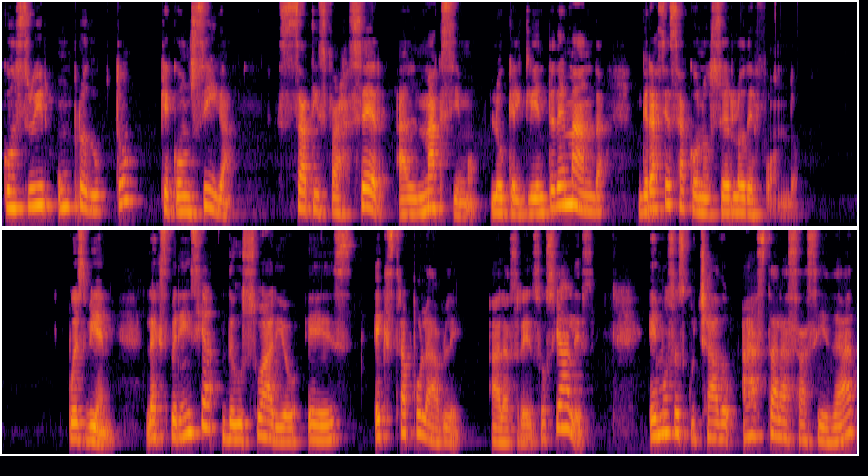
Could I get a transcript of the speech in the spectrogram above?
construir un producto que consiga satisfacer al máximo lo que el cliente demanda gracias a conocerlo de fondo. Pues bien, la experiencia de usuario es extrapolable a las redes sociales. Hemos escuchado hasta la saciedad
